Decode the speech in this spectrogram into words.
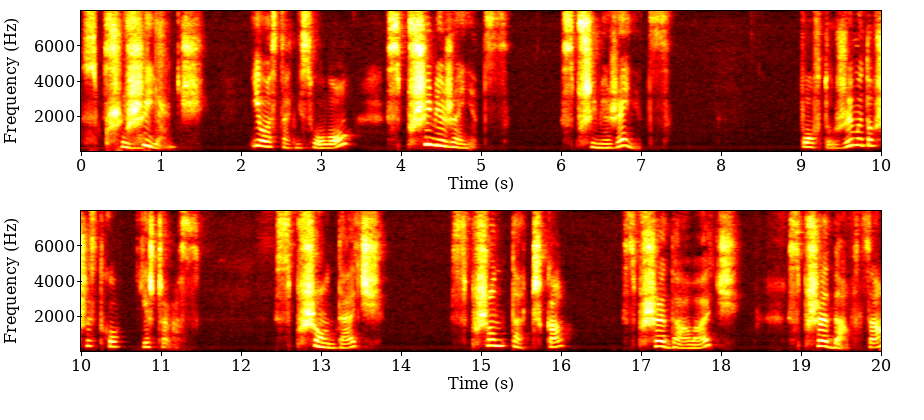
Sprzyjać. Przyjąć. I ostatnie słowo sprzymierzeniec. Sprzymierzeniec. Powtórzymy to wszystko jeszcze raz. Sprzątać, sprzątaczka, sprzedawać, sprzedawca,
